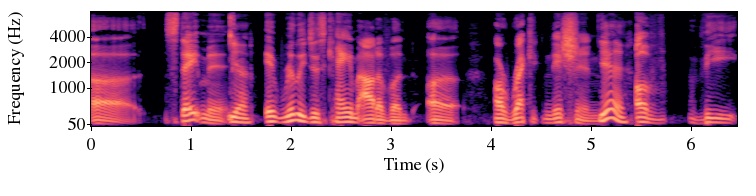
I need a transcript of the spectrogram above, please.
uh statement, Yeah. it really just came out of a a, a recognition, Yeah. of the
